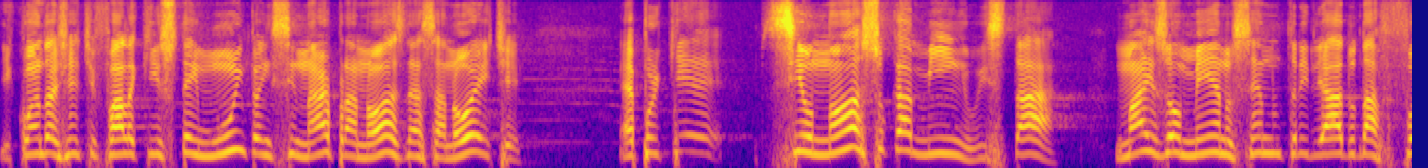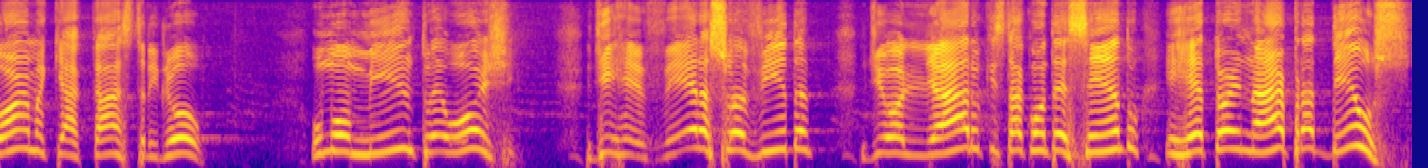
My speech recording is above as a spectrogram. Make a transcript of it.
E quando a gente fala que isso tem muito a ensinar para nós nessa noite, é porque se o nosso caminho está mais ou menos sendo trilhado da forma que a casa trilhou, o momento é hoje de rever a sua vida, de olhar o que está acontecendo e retornar para Deus,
